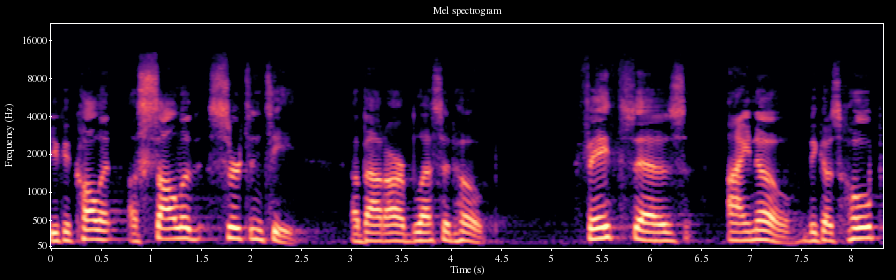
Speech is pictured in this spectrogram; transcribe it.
You could call it a solid certainty about our blessed hope. Faith says, I know, because hope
